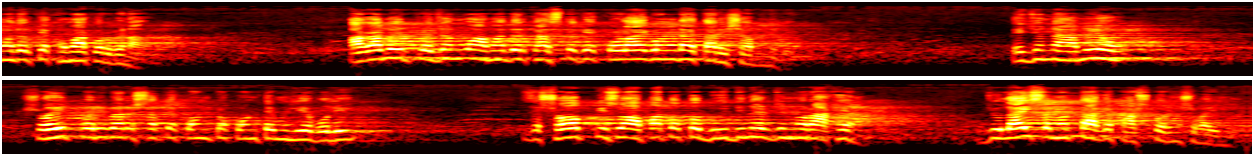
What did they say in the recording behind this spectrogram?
আমাদেরকে ক্ষমা করবে না। আগামী প্রজন্ম আমাদের কাছ থেকে কড়ায় গন্ডায় তার হিসাব নেবে। এই জন্য আমিও শহীদ পরিবারের সাথে কণ্ঠ কণ্ঠে মিলিয়ে বলি যে সব কিছু আপাতত দুই দিনের জন্য রাখেন জুলাই সনদটা আগে পাশ করেন সবাই মিলে।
